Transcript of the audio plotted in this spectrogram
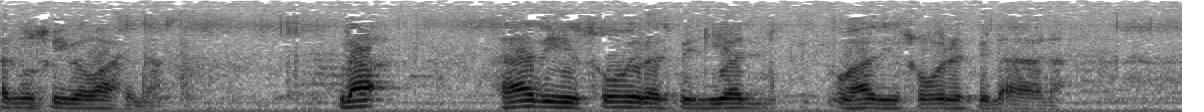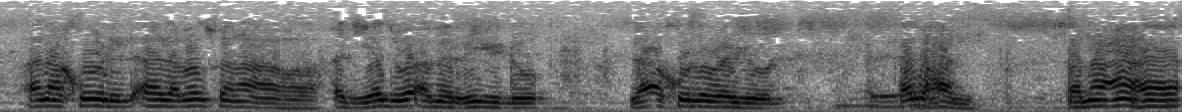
فالمصيبة واحدة. لا هذه صورت باليد وهذه صورت بالآلة. أنا أقول الآلة من صنعها اليد أم الرجل لا أقول الرجل. طبعا صنعها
